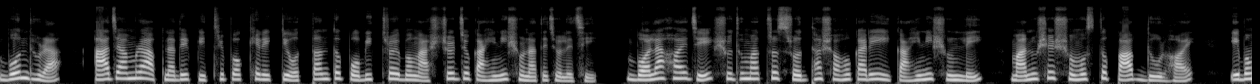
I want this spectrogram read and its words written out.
বন্ধুরা, আজ আমরা আপনাদের পিতৃপক্ষের একটি অত্যন্ত পবিত্র এবং আশ্চর্য কাহিনী শোনাতে চলেছি। বলা হয় যে, শুধুমাত্র শ্রদ্ধা সহকারে এই কাহিনী শুনলেই মানুষের সমস্ত পাপ দূর হয় এবং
